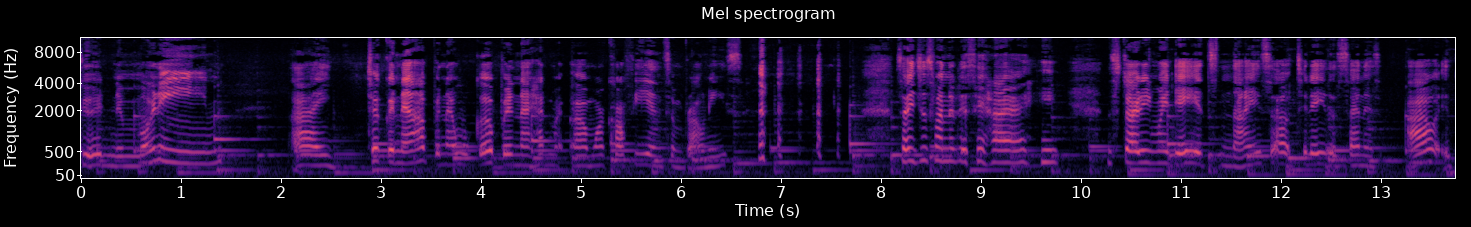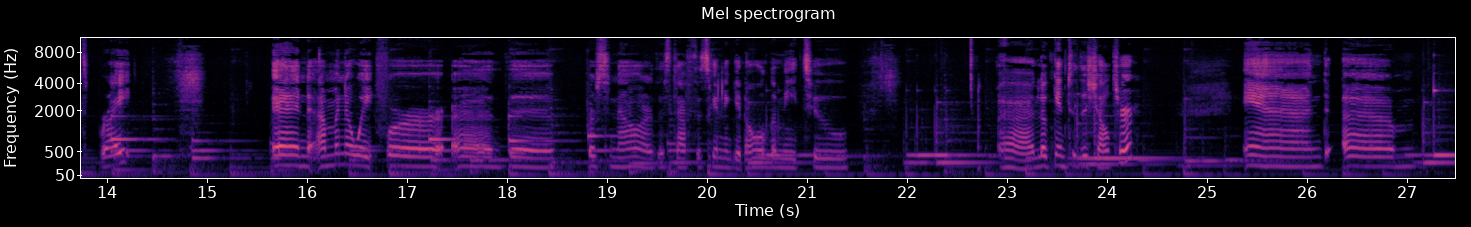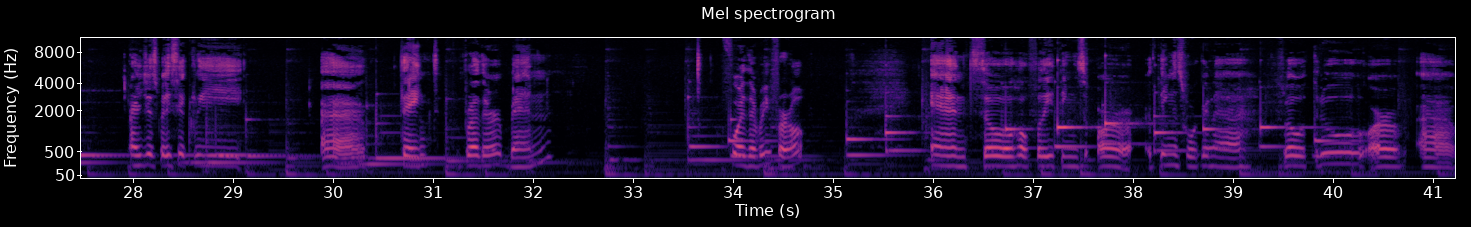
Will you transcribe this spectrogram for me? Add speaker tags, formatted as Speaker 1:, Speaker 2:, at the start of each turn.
Speaker 1: morning, morning. I took a nap and I woke up and I had my, uh, more coffee and some brownies. so I just wanted to say hi. Starting my day, it's nice out today. The sun is out, it's bright. And I'm going to wait for uh, the personnel or the staff that's going to get a hold of me to uh, look into the shelter. And um, I just basically uh, thanked Brother Ben for the referral. And so hopefully things are things we're gonna flow through or uh,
